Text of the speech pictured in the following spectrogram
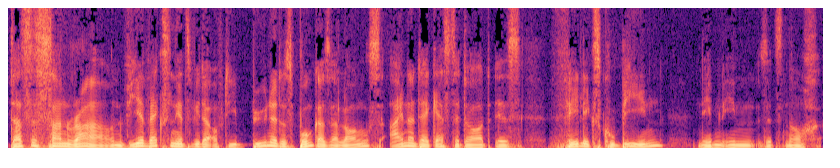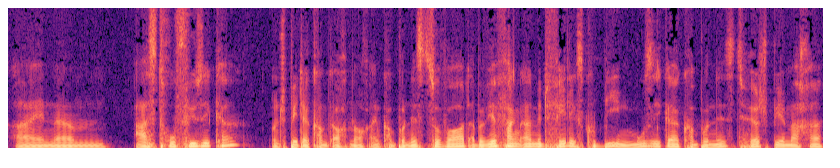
Das ist Sun Ra und wir wechseln jetzt wieder auf die Bühne des Bunkersalons. Einer der Gäste dort ist Felix Kubin. Neben ihm sitzt noch ein ähm, Astrophysiker und später kommt auch noch ein Komponist zu Wort. Aber wir fangen an mit Felix Kubin, Musiker, Komponist, Hörspielmacher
